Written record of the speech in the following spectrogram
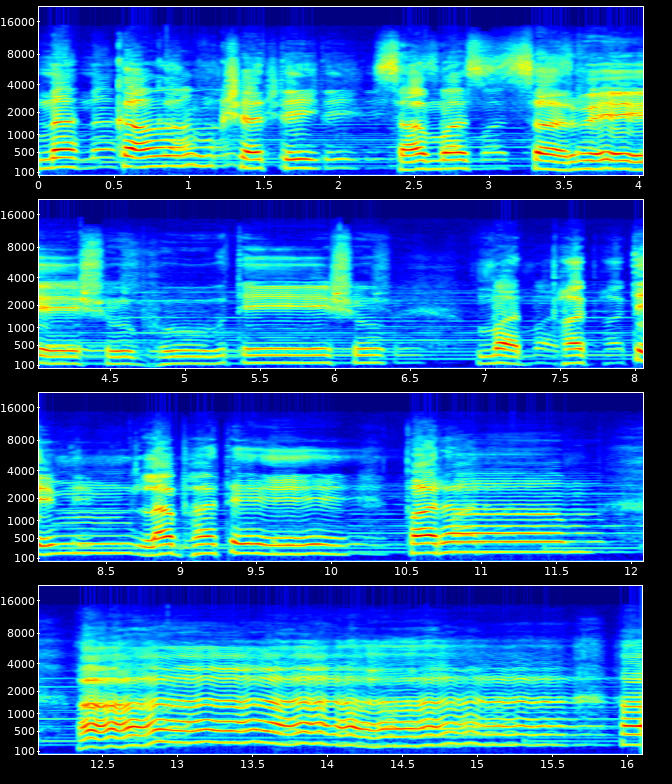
न काङ्क्षति समः सर्वेषु भूतेषु, मद्भक्तिं लभते पराम्। आ आ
